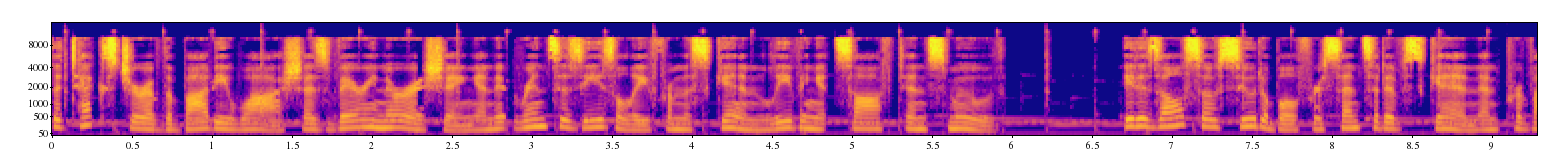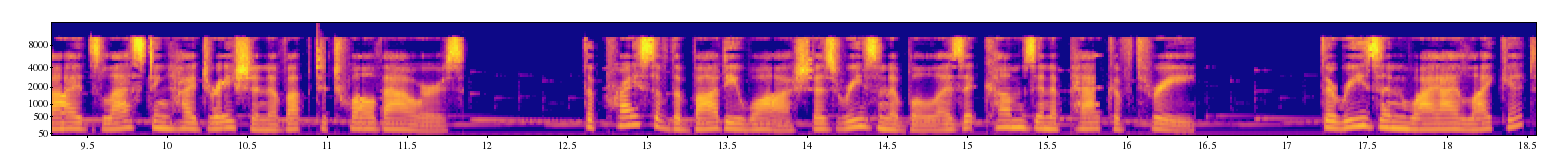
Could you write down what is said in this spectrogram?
The texture of the body wash is very nourishing and it rinses easily from the skin leaving it soft and smooth. It is also suitable for sensitive skin and provides lasting hydration of up to 12 hours. The price of the body wash is reasonable as it comes in a pack of three. The reason why I like it?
